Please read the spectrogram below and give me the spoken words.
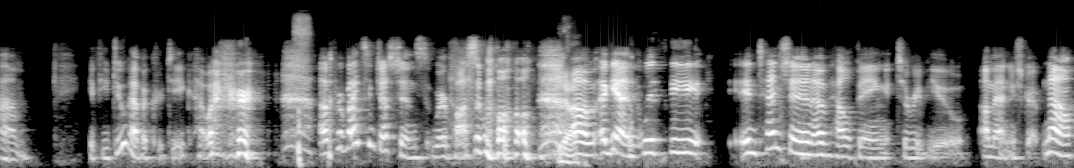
Um, if you do have a critique, however, uh, provide suggestions where possible. Yeah. Um, again, with the intention of helping to review a manuscript. Now,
